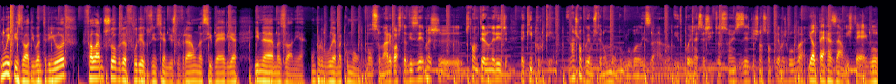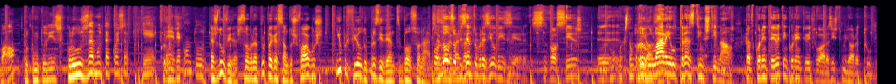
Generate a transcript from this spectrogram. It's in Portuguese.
No episódio anterior, falámos sobre a fúria dos incêndios de verão na Sibéria e na Amazónia, um problema comum. Bolsonaro gosta de dizer, mas uh, estão a meter o nariz aqui porquê? Nós não podemos ter um mundo globalizado e depois, nestas situações, dizer que isto não são problemas globais. Ele tem razão, isto é global, porque, como tu dizes, cruza muita coisa que, é, que tem a ver com tudo. As dúvidas sobre a propagação dos fogos e o perfil do presidente Bolsonaro. Quando ouves o presidente do Brasil dizer se vocês uh, regularem o trânsito intestinal para de 48 em 48 horas, isto melhora tudo.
